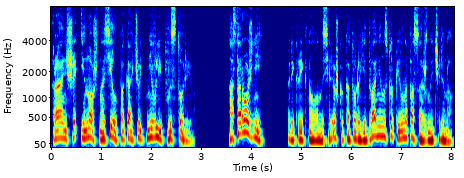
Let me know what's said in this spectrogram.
Раньше и нож носил, пока чуть не влип в историю. «Осторожней!» — прикрикнул он на сережку, который едва не наступил на посаженный черенок.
